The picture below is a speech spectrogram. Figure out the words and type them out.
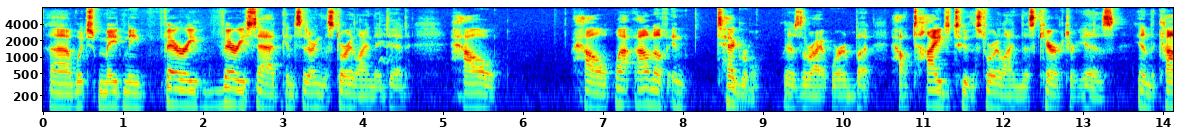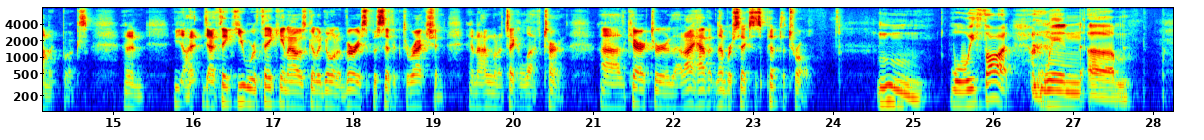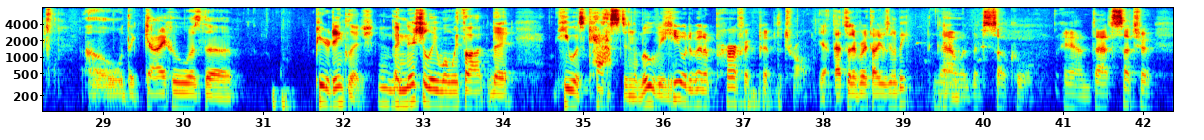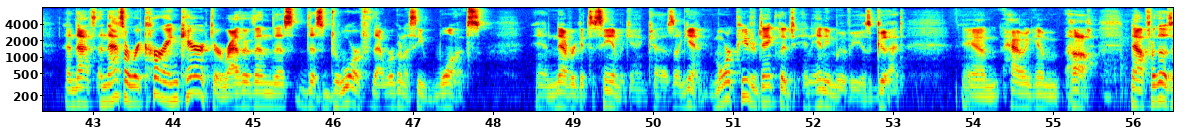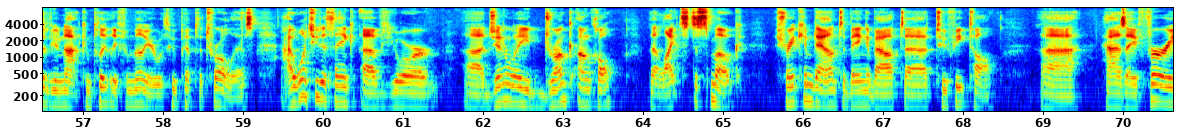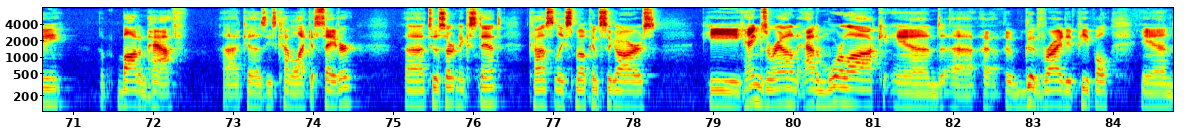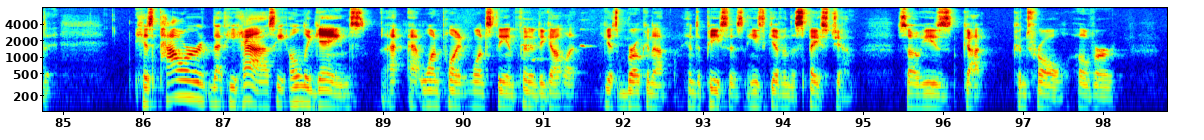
uh, which made me very, very sad considering the storyline they did. How, how well, I don't know if integral is the right word, but how tied to the storyline this character is in the comic books. And I, I think you were thinking I was going to go in a very specific direction, and I'm going to take a left turn. Uh, the character that I have at number six is Pip the Troll. Well, we thought when um, oh the guy who was the Peter Dinklage initially when we thought that he was cast in the movie. He would have been a perfect Pip the Troll. yeah, that's what everybody thought he was going to be. That would have been so cool. And that's such a and that's and that's a recurring character rather than this this dwarf that we're going to see once and never get to see him again because again, more Peter Dinklage in any movie is good. And having him oh now for those of you not completely familiar with who Pip the Troll is, I want you to think of your uh, generally drunk uncle that likes to smoke, shrink him down to being about uh, two feet tall uh, has a furry bottom half because he's kind of like a satyr uh, to a certain extent, constantly smoking cigars. He hangs around Adam Warlock and uh, a, a good variety of people, and his power that he has, he only gains at one point once the Infinity Gauntlet gets broken up into pieces, and he's given the Space Gem. So he's got control over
